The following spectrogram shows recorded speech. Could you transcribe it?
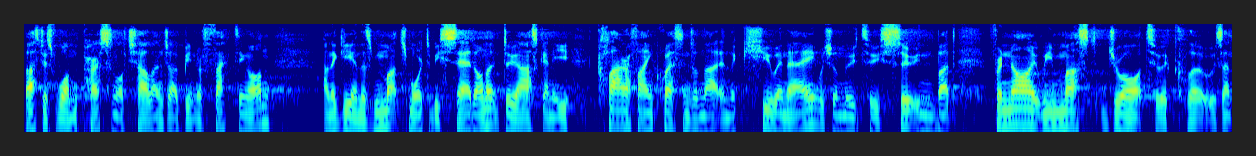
That's just one personal challenge I've been reflecting on. And again, there's much more to be said on it. Do ask any clarifying questions on that in the Q&A, which we'll move to soon. But for now, we must draw to a close. And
